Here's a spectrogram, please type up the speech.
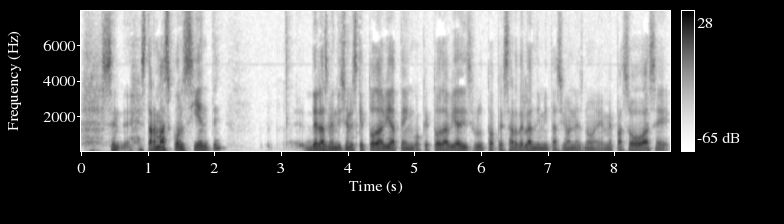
estar más consciente de las bendiciones que todavía tengo, que todavía disfruto a pesar de las limitaciones, ¿no? Eh, me pasó hace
